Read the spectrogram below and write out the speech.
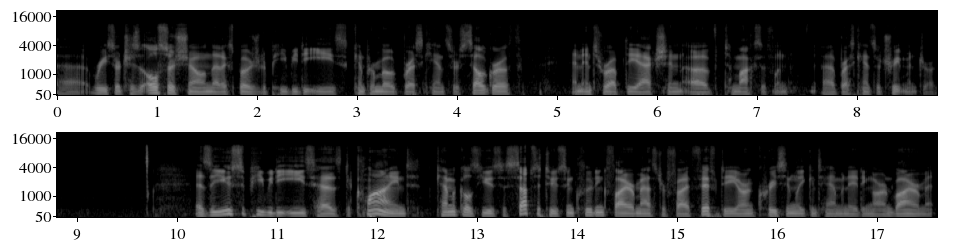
uh, research has also shown that exposure to PBDEs can promote breast cancer cell growth and interrupt the action of tamoxifen, uh, breast cancer treatment drug. As the use of PBDEs has declined, chemicals used as substitutes, including Firemaster 550, are increasingly contaminating our environment.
